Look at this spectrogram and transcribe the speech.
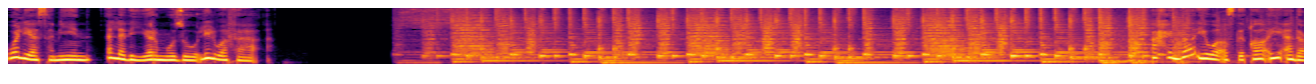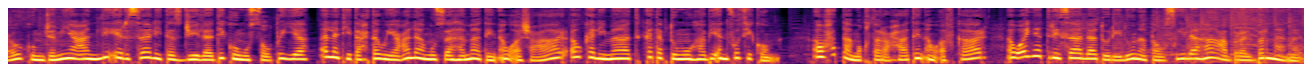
والياسمين الذي يرمز للوفاء. أحبائي وأصدقائي أدعوكم جميعا لإرسال تسجيلاتكم الصوتية التي تحتوي على مساهمات أو أشعار أو كلمات كتبتموها بأنفسكم أو حتى مقترحات أو أفكار أو أي رسالة تريدون توصيلها عبر البرنامج.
